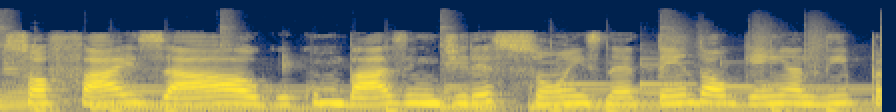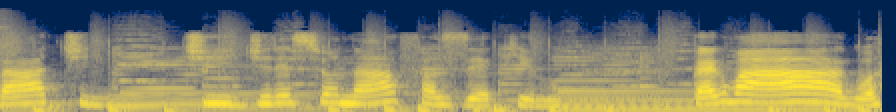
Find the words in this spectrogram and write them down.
só faz algo com base em direções, né? Tendo alguém ali para te, te direcionar a fazer aquilo. Pega uma água,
